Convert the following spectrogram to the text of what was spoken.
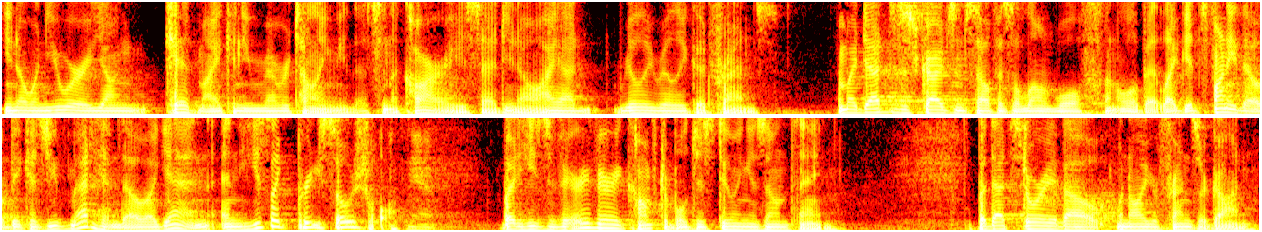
you know, when you were a young kid, Mike, and you remember telling me this in the car, he said, you know, I had really, really good friends. And my dad describes himself as a lone wolf and a little bit. Like, it's funny though, because you've met him though, again, and he's like pretty social. Yeah. But he's very, very comfortable just doing his own thing. But that story about when all your friends are gone,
